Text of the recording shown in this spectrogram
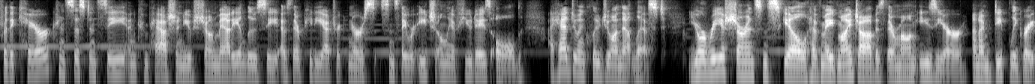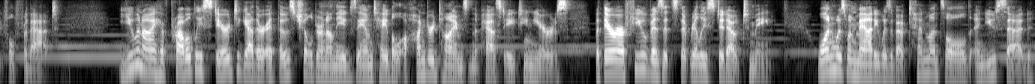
for the care, consistency, and compassion you've shown Maddie and Lucy as their pediatric nurse since they were each only a few days old. I had to include you on that list. Your reassurance and skill have made my job as their mom easier, and I'm deeply grateful for that. You and I have probably stared together at those children on the exam table a hundred times in the past 18 years. But there are a few visits that really stood out to me. One was when Maddie was about 10 months old, and you said,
